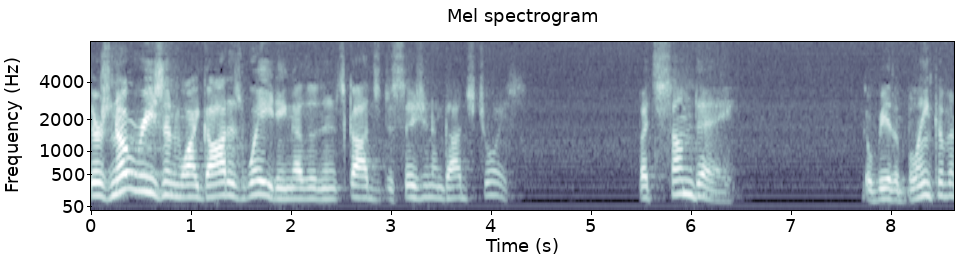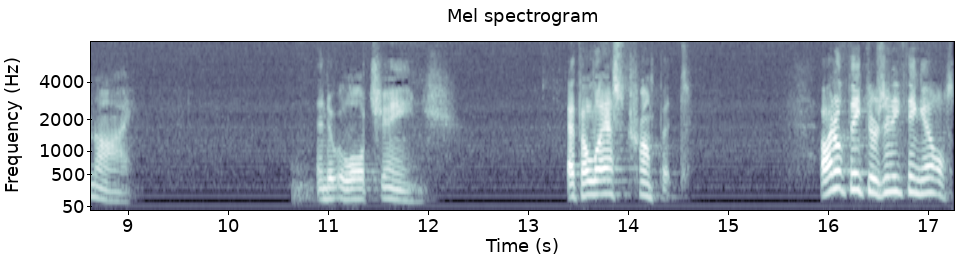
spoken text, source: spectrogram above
there's no reason why God is waiting other than it's God's decision and God's choice. But someday, there'll be the blink of an eye, and it will all change. At the last trumpet. I don't think there's anything else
